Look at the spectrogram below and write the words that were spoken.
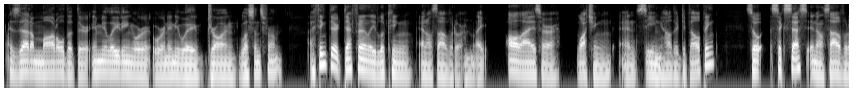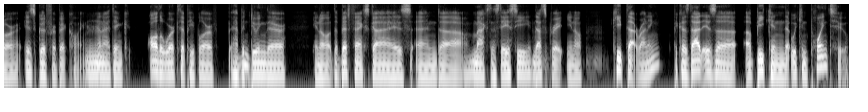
Is that a model that they're emulating or, or in any way drawing lessons from? I think they're definitely looking at El Salvador. Mhm. Like all eyes are watching and seeing how they're developing. So success in El Salvador is good for Bitcoin, Mhm. and I think all the work that people are have been doing there, you know, the Bitfinex guys and uh, Max and Stacy, that's great. You know, keep that running because that is a, a beacon that we can point to,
